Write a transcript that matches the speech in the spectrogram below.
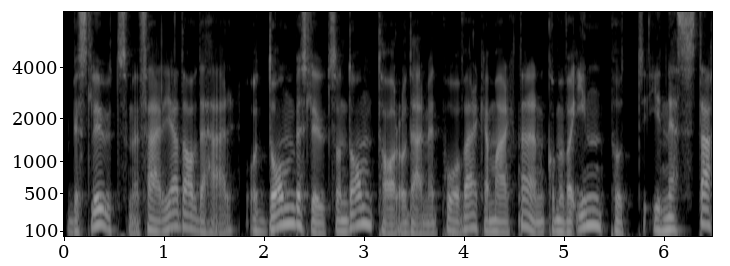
beslut som är färgade av det här. Och de beslut som de tar och därmed påverkar marknaden kommer vara input i nästa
